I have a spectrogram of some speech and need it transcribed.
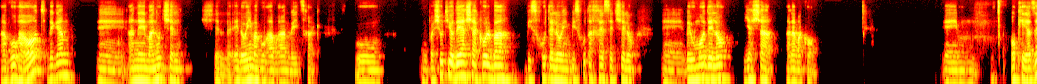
עבור האות, וגם אה, הנאמנות של, של אלוהים עבור אברהם ויצחק. הוא הוא פשוט יודע שהכל בא בזכות אלוהים, בזכות החסד שלו, אה, והוא מודה לו ישר על המקום. אמ, אוקיי, אז זה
